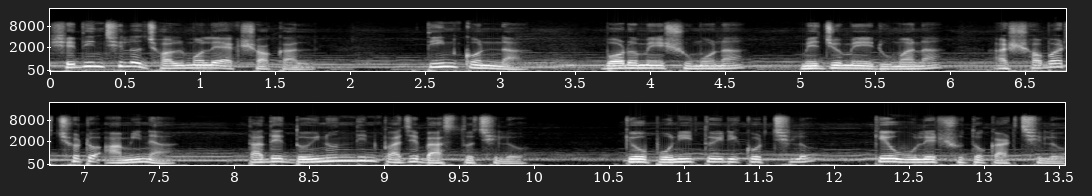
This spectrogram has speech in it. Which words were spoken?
সেদিন ছিল ঝলমলে এক সকাল। তিন কন্যা, বড় মেয়ে সুমনা, মেজ মেয়ে রুমানা আর সবার ছোট আমিনা তাদের দৈনন্দিন কাজে ব্যস্ত ছিল। কেউ পনির তৈরি করছিল, কেউ উলের সুতো কাটছিল।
